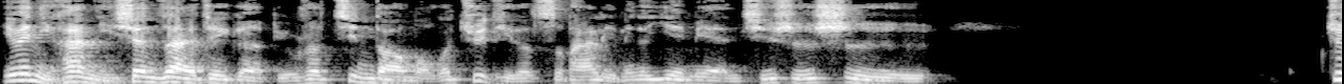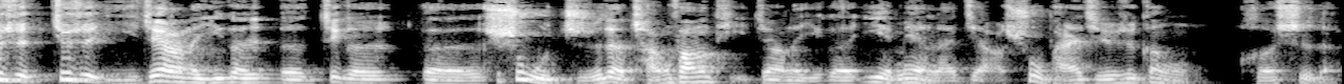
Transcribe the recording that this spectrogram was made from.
因为你看你现在这个，比如说进到某个具体的词牌里，那个页面其实是，就是就是以这样的一个呃这个呃竖直的长方体这样的一个页面来讲，竖排其实是更合适的。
